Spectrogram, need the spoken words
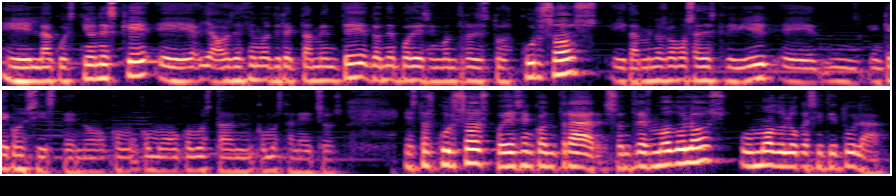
Eh, la cuestión es que eh, ya os decimos directamente dónde podéis encontrar estos cursos y también os vamos a describir eh, en qué consisten o cómo, cómo, cómo, están, cómo están hechos. Estos cursos podéis encontrar, son tres módulos, un módulo que se titula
